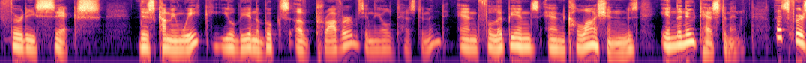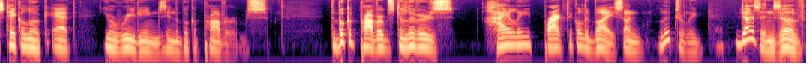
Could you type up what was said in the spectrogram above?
36. This coming week, you'll be in the books of Proverbs in the Old Testament and Philippians and Colossians in the New Testament. Let's first take a look at your readings in the book of Proverbs. The book of Proverbs delivers highly practical advice on literally dozens of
